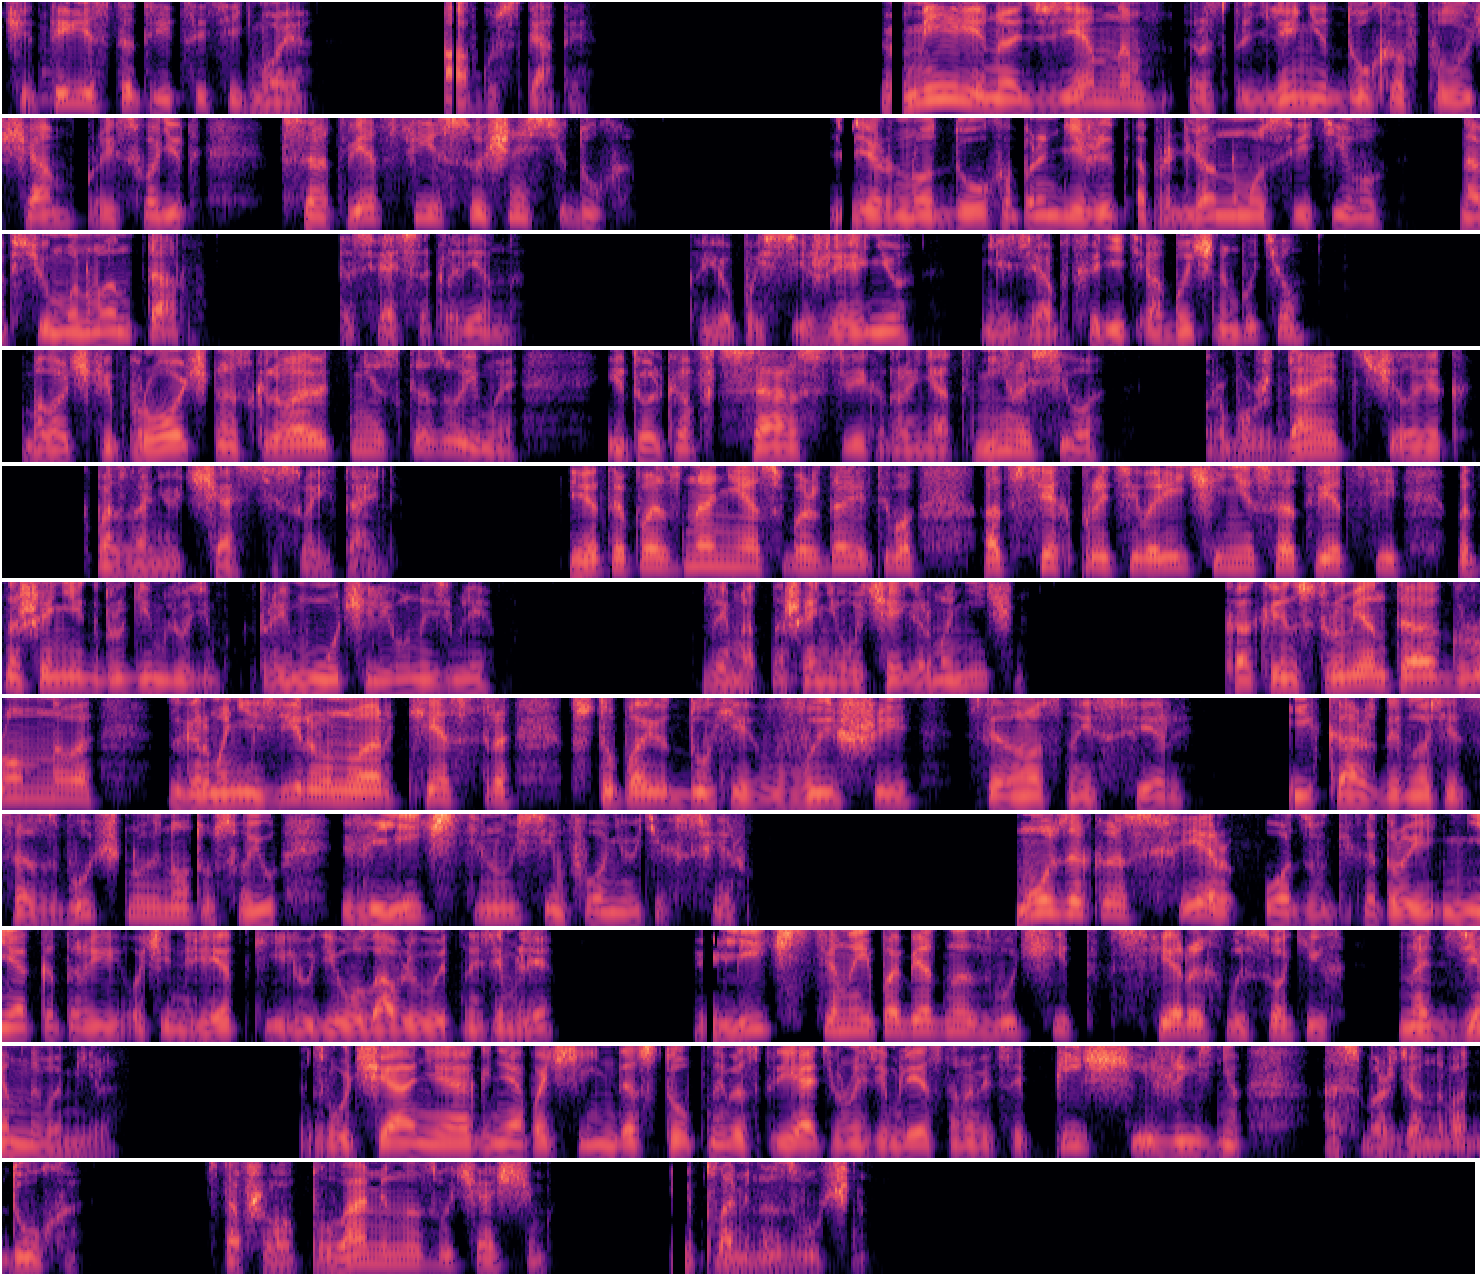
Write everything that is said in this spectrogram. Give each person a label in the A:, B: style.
A: 437. Август 5. В мире надземном распределение духов по лучам происходит в соответствии с сущностью духа. Зерно духа принадлежит определенному светилу на всю монументару. Это связь сокровенна. К ее постижению нельзя подходить обычным путем. Оболочки прочно скрывают несказуемое, и только в царстве, которое не от мира сего, пробуждает человек к познанию части своей тайны. И это познание освобождает его от всех противоречий и несоответствий в отношении к другим людям, которые мучили его на земле. Взаимоотношения лучей гармоничны. Как инструменты огромного сгармонизированного оркестра вступают духи в высшие светоносные сферы, и каждый вносит созвучную ноту свою величественную симфонию этих сфер. Музыка сфер, отзвуки которой некоторые, очень редкие люди улавливают на земле, величественно и победно звучит в сферах высоких надземного мира. Звучание огня, почти недоступное восприятию на земле, становится пищей жизнью освобожденного духа, ставшего пламенно звучащим и пламенно звучным.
